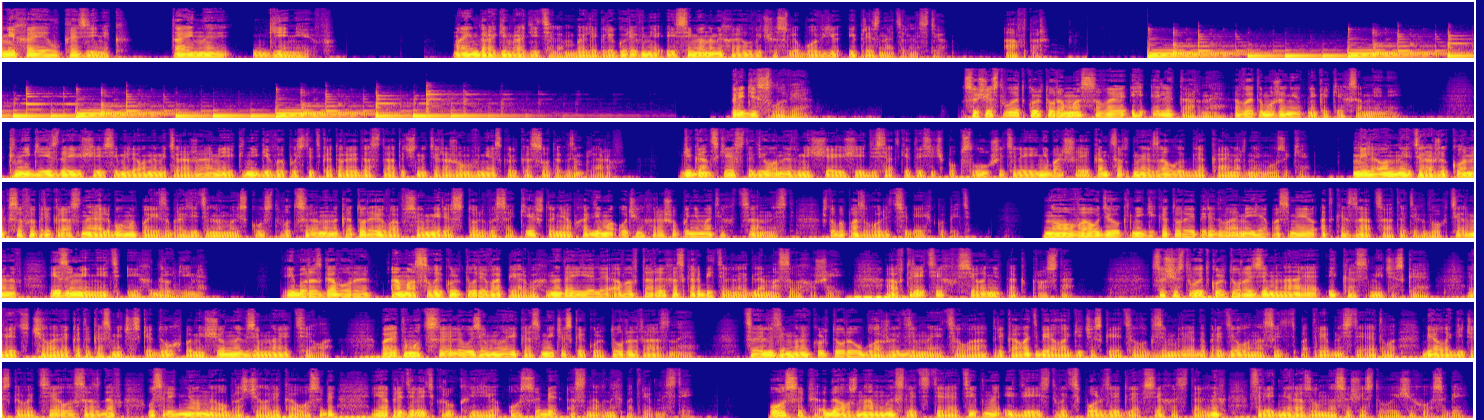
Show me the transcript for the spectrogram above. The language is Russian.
Михаил Казиник. Тайны гениев. Моим дорогим родителям, Белле Григорьевне и Семену Михайловичу с любовью и признательностью. Автор. Предисловие. Существует культура массовая и элитарная, в этом уже нет никаких сомнений. Книги, издающиеся миллионными тиражами, и книги, выпустить которые достаточно тиражом в несколько сот экземпляров. Гигантские стадионы, вмещающие десятки тысяч поп-слушателей, и небольшие концертные залы для камерной музыки. Миллионные тиражи комиксов и прекрасные альбомы по изобразительному искусству, цены на которые во всем мире столь высоки, что необходимо очень хорошо понимать их ценность, чтобы позволить себе их купить. Но в аудиокниге, которая перед вами, я посмею отказаться от этих двух терминов и заменить их другими. Ибо разговоры о массовой культуре, во-первых, надоели, а во-вторых, оскорбительны для массовых ушей. А в-третьих, все не так просто. Существует культура земная и космическая, ведь человек — это космический дух, помещенный в земное тело. Поэтому цели у земной и космической культуры разные. Цель земной культуры — ублажить земные тела, приковать биологическое тело к Земле, до предела насытить потребности этого биологического тела, создав усредненный образ человека-особи и определить круг ее особи основных потребностей. Особь должна мыслить стереотипно и действовать с пользой для всех остальных среднеразумно существующих особей.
